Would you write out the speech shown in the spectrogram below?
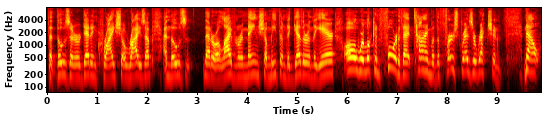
that those that are dead in Christ shall rise up, and those that are alive and remain shall meet them together in the air. Oh, we're looking forward to that time of the first resurrection. Now,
